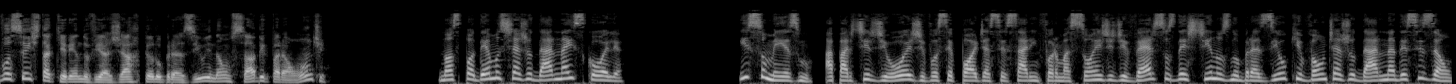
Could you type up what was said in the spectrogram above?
Você está querendo viajar pelo Brasil e não sabe para onde? Nós podemos te ajudar na escolha. Isso mesmo, a partir de hoje você pode acessar informações de diversos destinos no Brasil que vão te ajudar na decisão.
